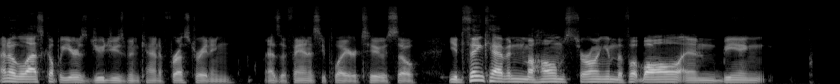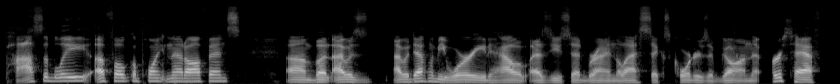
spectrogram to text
I know the last couple years Juju's been kind of frustrating as a fantasy player too. So you'd think having Mahomes throwing him the football and being possibly a focal point in that offense, um, but I was I would definitely be worried how, as you said, Brian, the last six quarters have gone. That first half,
